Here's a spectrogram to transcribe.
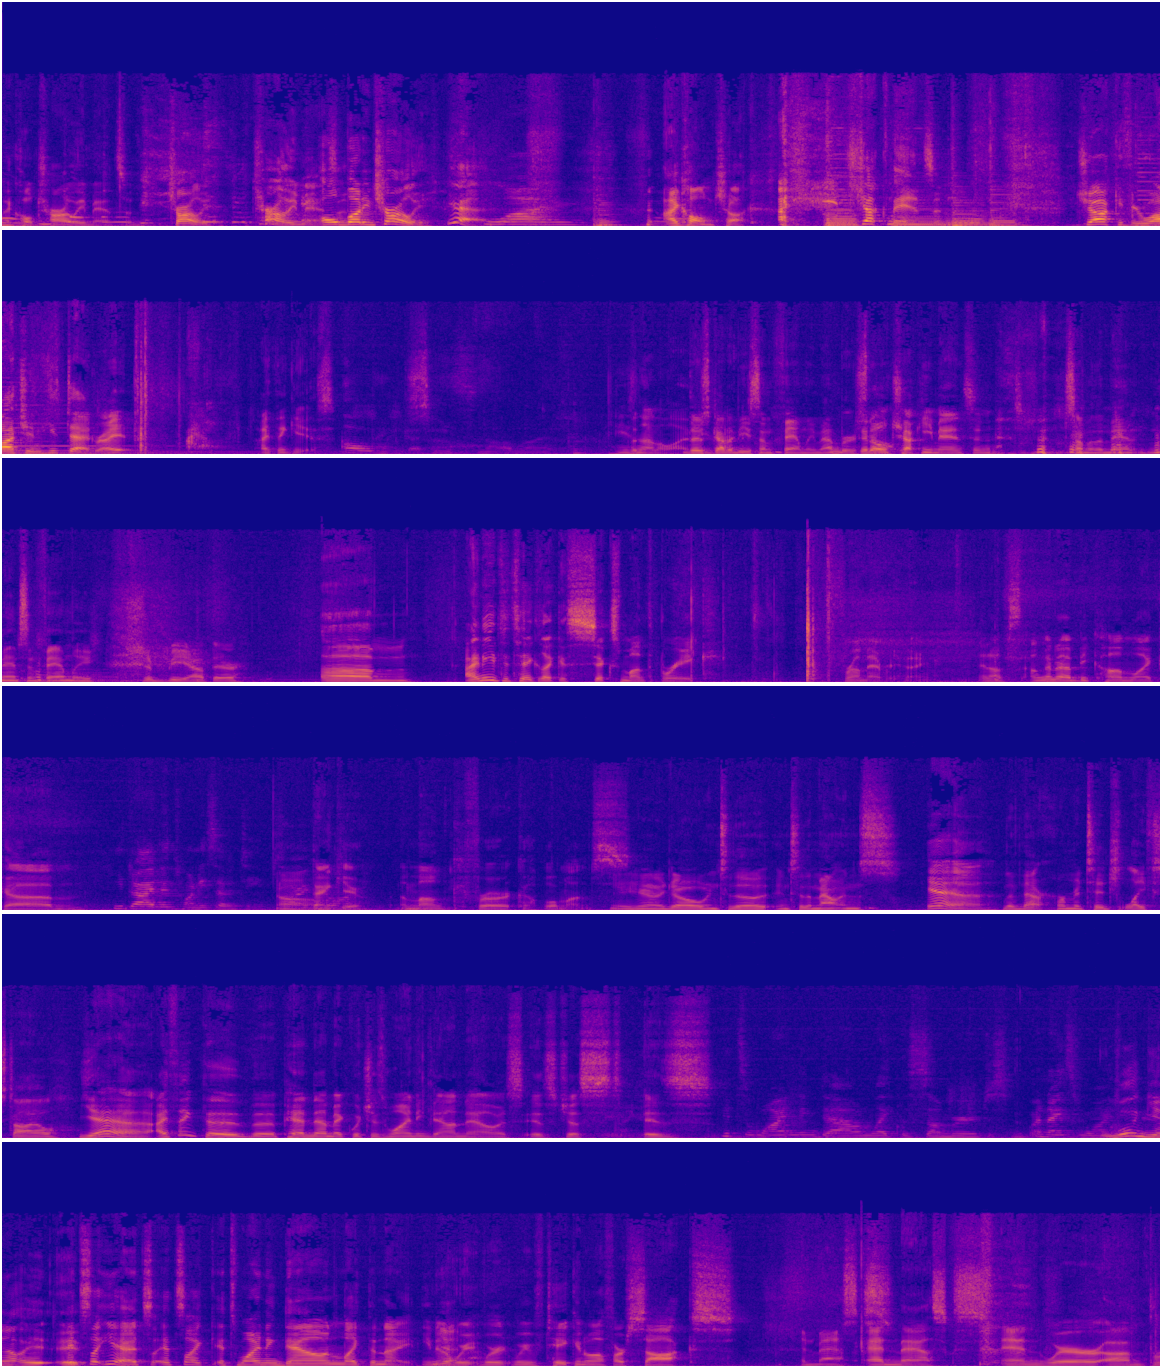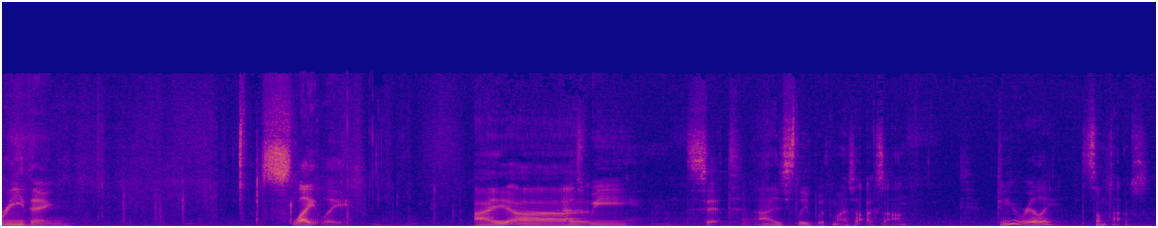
I call Charlie Manson. Charlie, Charlie Manson. old buddy Charlie. Yeah. Why? I call him Chuck. Chuck Manson. Chuck, if you're watching, he's dead, right? I think he is. Oh my god, he's not alive. He's not alive. There's got to be some family members. good though. old Chucky Manson. Some of the Man- Manson family should be out there. um, I need to take like a six month break from everything, and I'm, I'm gonna become like um, He died in 2017. Oh. go thank you, a monk for a couple of months. You're gonna go into the into the mountains Yeah. live that hermitage lifestyle. Yeah, I think the, the pandemic, which is winding down now, is, is just is It's winding down like the summer, just a nice winding. Well, you know, it, it it's like yeah, it's it's like it's winding down like the night. You know, Yeah. we, we're, we've taken off our socks and masks and masks, and we're um, breathing slightly I uh, as we sit. I sleep with my socks on Do you really? sometimes.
